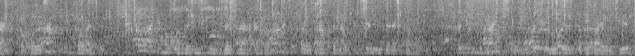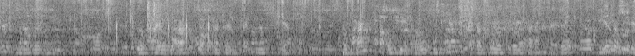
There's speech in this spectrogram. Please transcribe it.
Państwo, koleżanki i koledzy, szkoła nie mogłaby istnieć bez zaangażowanych w swoją pracę nauczycieli i dyrektorów. To dzięki Państwu młodzi ludzie zdobywają wiedzę i nowe umiejętności. Poznają bogactwo otaczającego nas świata. Pod Państwa opieką uczniowie kształtują swoje charaktery, mierzą się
